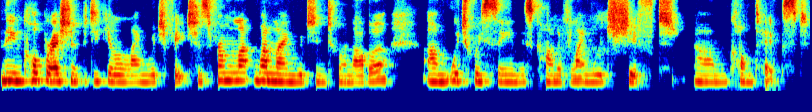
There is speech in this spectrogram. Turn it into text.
the incorporation of particular language features from la one language into another, um, which we see in this kind of language shift um, context.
